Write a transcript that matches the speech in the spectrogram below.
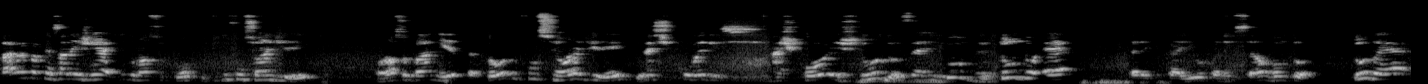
Para para pensar na engenharia do nosso corpo, tudo funciona direito. O nosso planeta todo funciona direito. As cores. As cores, tudo. Tudo. Tudo é. Peraí que caiu a conexão, voltou. Tudo é,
